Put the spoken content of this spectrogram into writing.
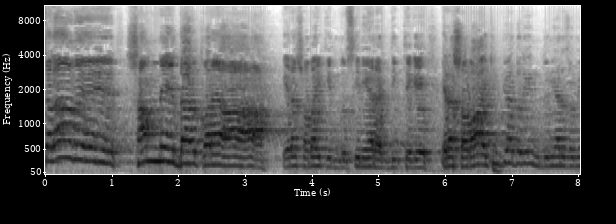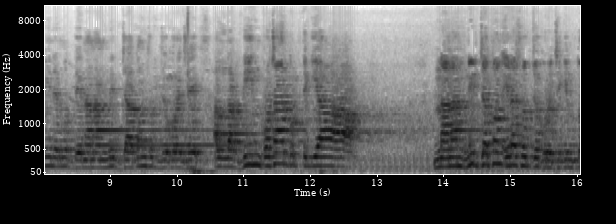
সালামের সামনে দাঁড় করা এরা সবাই কিন্তু সিনিয়র একদিক থেকে, এরা সবাই কিন্তু এতদিন দুনিয়ার জমিনের মধ্যে নানান নির্যাতন সহ্য করেছে, আল্লাহর দিন প্রচার করতে গিয়া। নানান নির্যাতন এরা সহ্য করেছে, কিন্তু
